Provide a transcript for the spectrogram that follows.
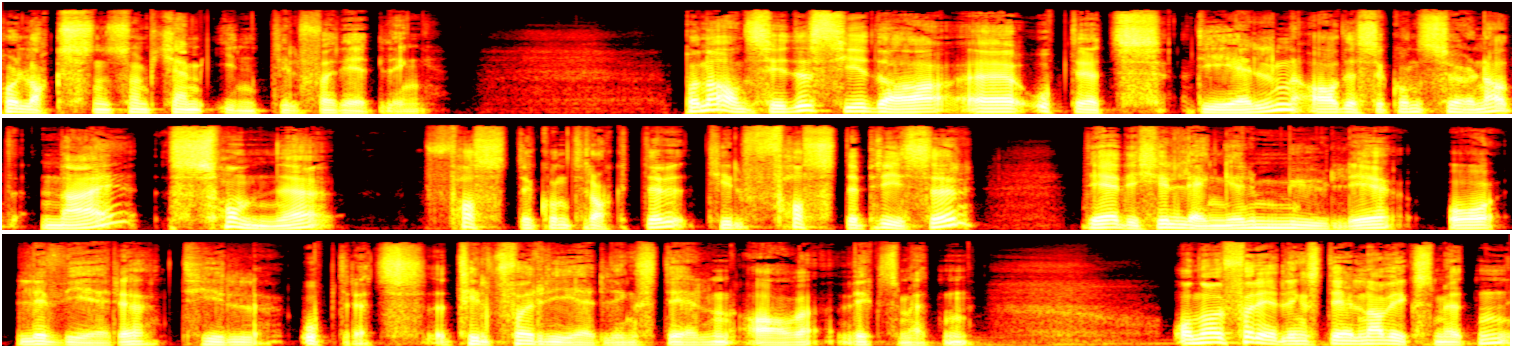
på laksen som kommer inn til foredling. På den annen side sier da eh, oppdrettsdelen av disse konsernene at nei, sånne faste kontrakter til faste priser, det er det ikke lenger mulig å levere til, til foredlingsdelen av virksomheten. Og når foredlingsdelen av virksomheten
